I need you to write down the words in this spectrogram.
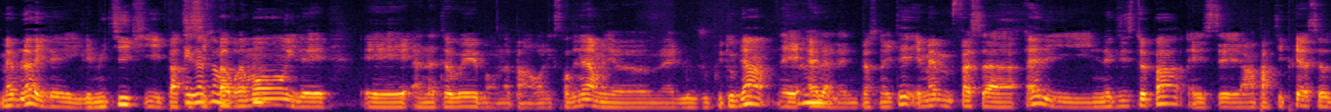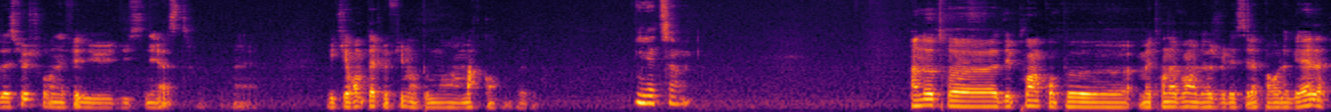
Même là, il est, il est mutique, il participe Exactement. pas vraiment, mm -hmm. il est et Anna Tawai, bon, on n'a pas un rôle extraordinaire, mais, euh, mais elle le joue plutôt bien. Et mmh. elle, elle a une personnalité. Et même face à elle, il, il n'existe pas. Et c'est un parti pris assez audacieux, je trouve, en effet, du, du cinéaste. Mais qui rend peut-être le film un peu moins marquant, on va dire. Il y a de ça, oui. Un autre euh, des points qu'on peut mettre en avant, et là je vais laisser la parole à Gaël,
